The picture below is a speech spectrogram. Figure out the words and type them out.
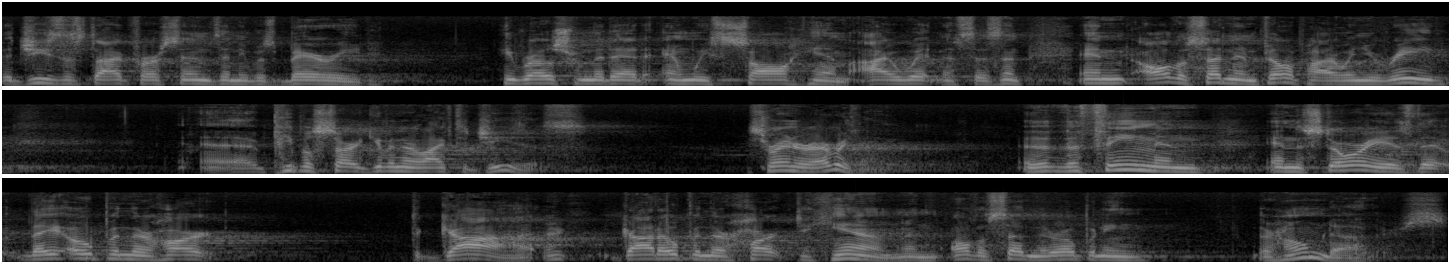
that Jesus died for our sins and he was buried he rose from the dead, and we saw him, eyewitnesses. And, and all of a sudden in Philippi, when you read, uh, people start giving their life to Jesus, surrender everything. The theme in, in the story is that they open their heart to God. God opened their heart to Him, and all of a sudden they're opening their home to others.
